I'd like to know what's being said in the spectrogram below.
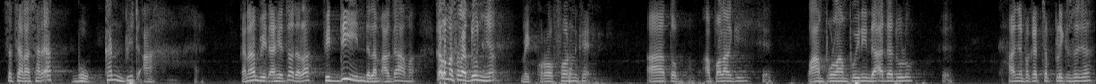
secara syariat bukan bid'ah. Karena bid'ah itu adalah fiddin dalam agama. Kalau masalah dunia, mikrofon kayak atau apalagi lampu-lampu ini tidak ada dulu hanya pakai ceplik saja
